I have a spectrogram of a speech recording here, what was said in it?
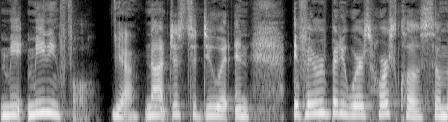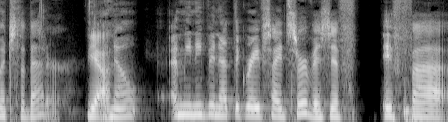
me- meaningful, Yeah. not just to do it. And if everybody wears horse clothes, so much the better. Yeah. You know, I mean, even at the graveside service, if, if, uh,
